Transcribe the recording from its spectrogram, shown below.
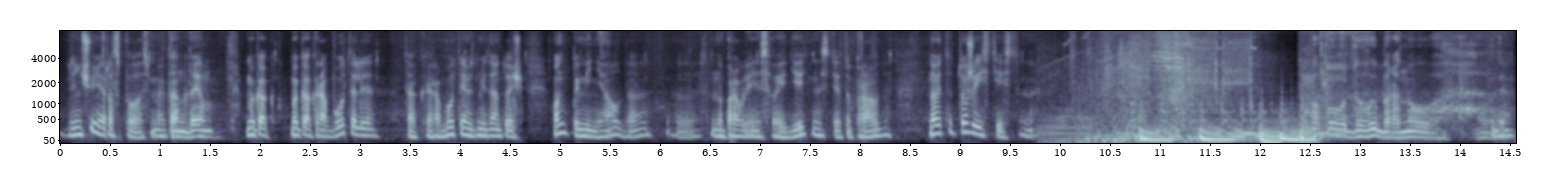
Да ничего не распалось. Мы как, Тандем. мы как, мы как работали, так и работаем с Дмитрием Анатольевичем. Он поменял да, э, направление своей деятельности, это правда. Но это тоже естественно. По поводу выбора нового э, Да.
